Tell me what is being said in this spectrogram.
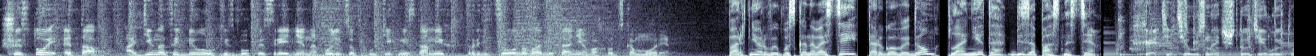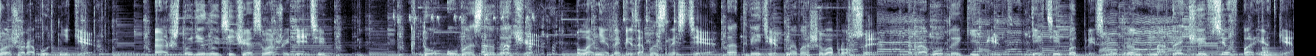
Шестой этап. 11 белух из бухты Средняя находятся в пути к местам их традиционного обитания в Охотском море. Партнер выпуска новостей – торговый дом «Планета безопасности». Хотите узнать, что делают ваши работники? А что делают сейчас ваши дети? Кто у вас на даче? Планета безопасности ответит на ваши вопросы. Работа кипит. Дети под присмотром. На даче все в порядке.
